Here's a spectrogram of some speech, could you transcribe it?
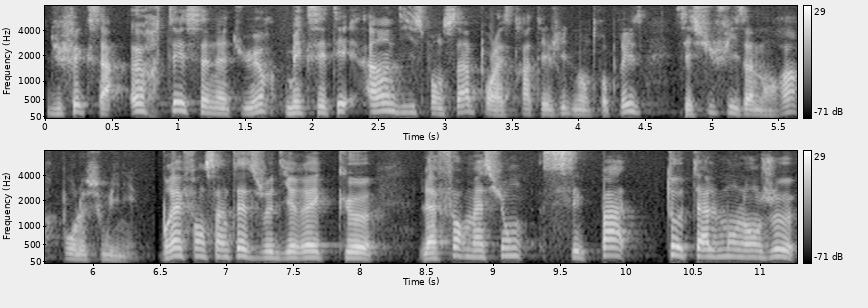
du fait que ça heurtait sa nature, mais que c'était indispensable pour la stratégie de l'entreprise. C'est suffisamment rare pour le souligner. Bref, en synthèse, je dirais que la formation, c'est pas totalement l'enjeu.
